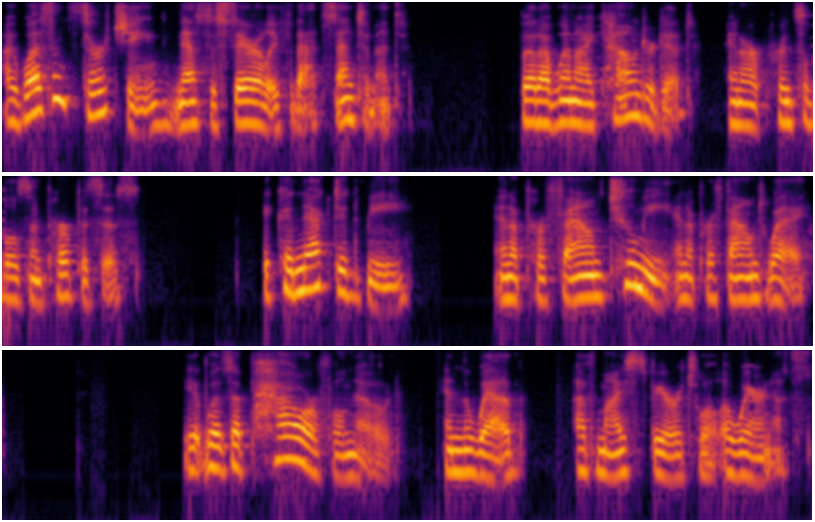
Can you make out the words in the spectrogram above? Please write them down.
I wasn't searching necessarily for that sentiment, but when I countered it in our principles and purposes, it connected me in a profound, to me in a profound way. It was a powerful node in the web of my spiritual awareness.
